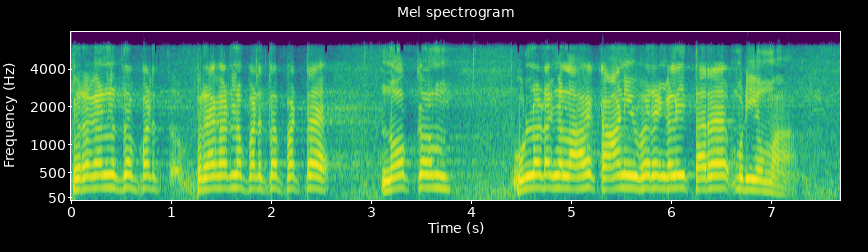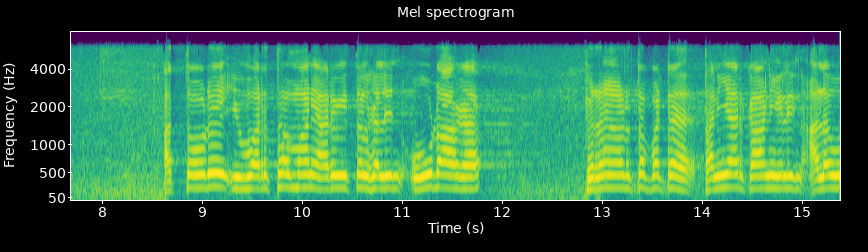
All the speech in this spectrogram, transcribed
பிரகடனப்படுத்த பிரகடனப்படுத்தப்பட்ட நோக்கம் உள்ளடங்களாக காணி விவரங்களை தர முடியுமா? அத்தோடு இவ்வர்த்தமானி அறிவித்தல்களின் ஊடாக பிரகடனப்படுத்தப்பட்ட தனியார் காணிகளின் அளவு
